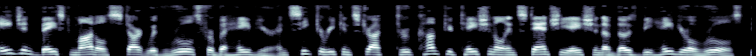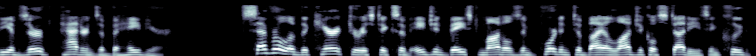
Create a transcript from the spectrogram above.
Agent-based models start with rules for behavior and seek to reconstruct, through computational instantiation of those behavioral rules, the observed patterns of behavior. Several of the characteristics of agent-based models important to biological studies include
